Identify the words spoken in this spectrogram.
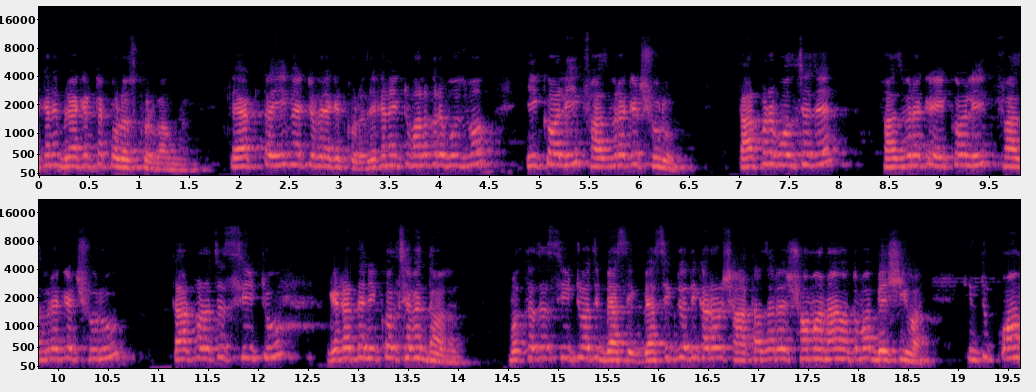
এখানে ব্র্যাকেটটা ক্লোজ করব আমরা। তো একটা ইফ একটা ব্র্যাকেট ক্লোজ এখানে একটু ভালো করে বুঝব। ইকুয়ালি ফার্স্ট ব্র্যাকেট শুরু। তারপরে বলছে যে first bracket equally first bracket শুরু। তারপর হচ্ছে C two greater than equal seven thousand বলতে হচ্ছে সি টু হচ্ছে বেসিক বেসিক যদি কারোর সাত হাজারের সমান হয় অথবা বেশি হয় কিন্তু কম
